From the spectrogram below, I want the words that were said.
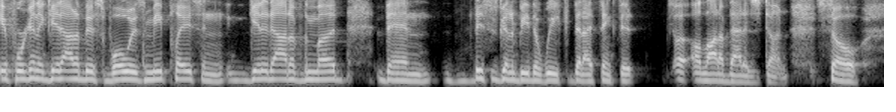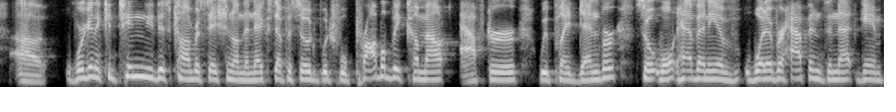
if we're going to get out of this woe is me place and get it out of the mud, then this is going to be the week that I think that a, lot of that is done. So uh, we're going to continue this conversation on the next episode, which will probably come out after we play Denver. So it won't have any of whatever happens in that game,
